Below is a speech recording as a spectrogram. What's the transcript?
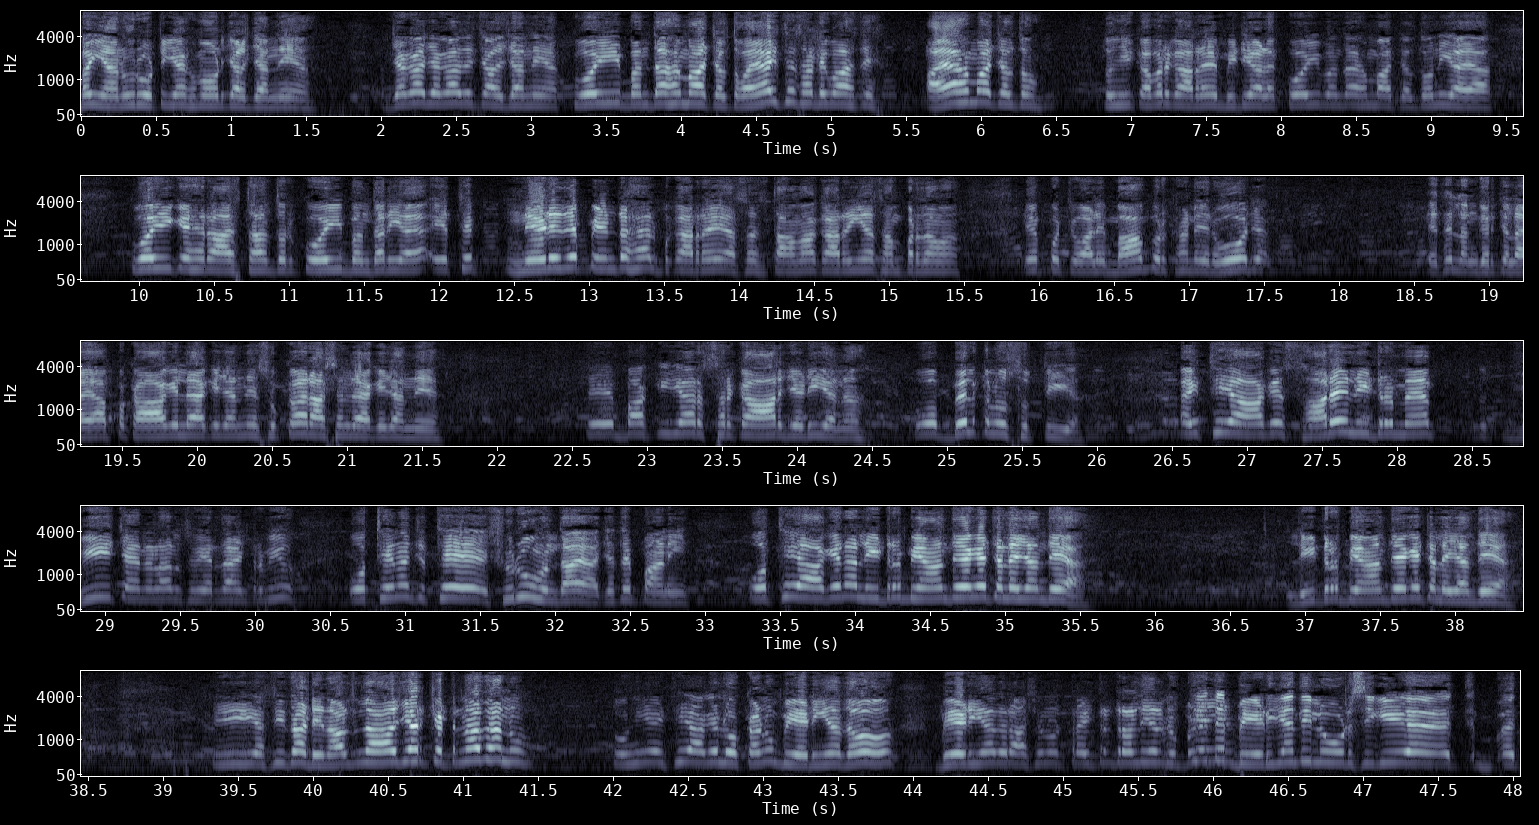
ਭਈਆਂ ਨੂੰ ਰੋਟੀਆਂ ਖਵਾਉਣ ਚੱਲ ਜਾਂਦੇ ਆ। ਜਗ੍ਹਾ ਜਗ੍ਹਾ ਤੇ ਚੱਲ ਜਾਂਦੇ ਆ। ਕੋਈ ਬੰਦਾ ਹਿਮਾਚਲ ਤੋਂ ਆਇਆ ਇੱਥੇ ਸਾਡੇ ਵਾਸਤੇ? ਆਇਆ ਹਿਮਾਚਲ ਤੋਂ? ਤੁਸੀਂ ਕਵਰ ਕਰ ਰਹੇ ਮੀਡੀਆ ਵਾਲੇ। ਕੋਈ ਬੰਦਾ ਹਿਮਾਚਲ ਤੋਂ ਨਹੀਂ ਆਇਆ। ਕੋਈ ਕਿਸੇ ਰਾਜਸਥਾਨ ਤੋਂ, ਕੋਈ ਬੰਦਾ ਨਹੀਂ ਆਇਆ। ਇੱਥੇ ਨੇੜੇ ਦੇ ਪਿੰਡ ਹੈਲਪ ਕਰ ਰਹੇ ਆ, ਸੰਸਥਾਵਾਂ ਕਰ ਰਹੀਆਂ, ਸੰਪਰਦਾਵਾਂ। ਇਹ ਪਟਵਾਲੇ ਮਹਾਂਪੁਰਖਾਂ ਨੇ ਰੋਜ਼ ਇੱਥੇ ਲੰਗਰ ਚਲਾਇਆ। ਪਕਾ ਕੇ ਲੈ ਕੇ ਜਾਂਦੇ ਸੁੱਕਾ ਰਾਸ਼ਨ ਲੈ ਕੇ ਜਾਂਦੇ ਆ। ਤੇ ਬਾਕੀ ਯਾਰ ਸਰਕਾਰ ਜਿਹੜੀ ਆ ਨਾ, ਉਹ ਬਿਲਕੁਲ ਸੁੱਤੀ ਆ। ਇੱਥੇ ਆ ਕੇ ਸਾਰੇ ਲੀਡਰ, ਮੈਂ 20 ਚੈਨਲਾਂ ਨੂੰ ਸਵੇਰ ਦਾ ਇੰਟਰਵਿਊ ਉੱਥੇ ਨਾ ਜਿੱਥੇ ਸ਼ੁਰੂ ਹੁੰਦਾ ਆ ਜਿੱਥੇ ਪਾਣੀ ਉੱਥੇ ਆ ਕੇ ਨਾ ਲੀਡਰ ਬਿਆਨ ਦੇ ਕੇ ਚਲੇ ਜਾਂਦੇ ਆ। ਲੀਡਰ ਬਿਆਨ ਦੇ ਕੇ ਚਲੇ ਜਾਂਦੇ ਆ। ਵੀ ਅਸੀਂ ਤੁਹਾਡੇ ਨਾਲ ਨਾਲ ਯਾਰ ਚੱਟਣਾ ਤੁਹਾਨੂੰ। ਤੁਸੀਂ ਇੱਥੇ ਆ ਕੇ ਲੋਕਾਂ ਨੂੰ ਬੇੜੀਆਂ ਦਿਓ। ਬੇੜੀਆਂ ਦੇ ਰਾਸ਼ਨ ਨੂੰ ਟਰੈਕਟਰ ਟਰਾਲੀਆਂ ਡੁੱਬਣੇ ਤੇ ਬੇੜੀਆਂ ਦੀ ਲੋੜ ਸੀਗੀ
